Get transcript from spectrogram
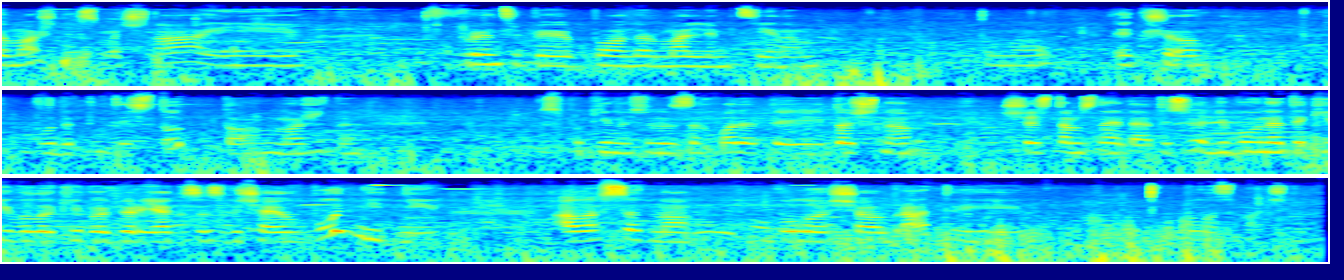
домашня, смачна і, в принципі, по нормальним цінам. Тому, якщо будете десь тут, то можете спокійно сюди заходити і точно щось там знайдете. Сьогодні був не такий великий вибір, як зазвичай в будні дні, але все одно було що обрати і було смачно.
